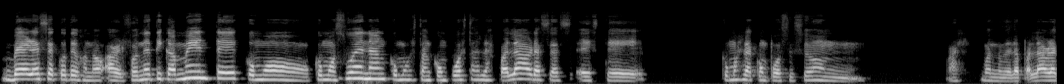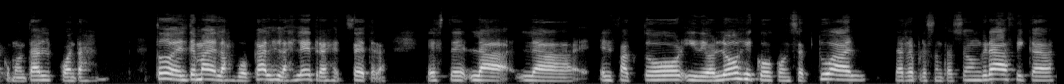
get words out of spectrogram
ver ese cotejo, ¿no? A ver, fonéticamente, cómo, cómo suenan, cómo están compuestas las palabras, este, cómo es la composición, bueno, de la palabra como tal, cuántas, todo el tema de las vocales, las letras, etcétera. Este, la, la, el factor ideológico, conceptual, la representación gráfica,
